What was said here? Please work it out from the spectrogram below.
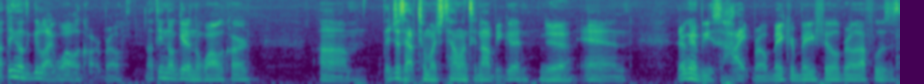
I think they'll get like wild card, bro. I think they'll get in the wild card. Um, they just have too much talent to not be good, Yeah, and they're gonna be hype, bro. Baker Mayfield, bro. That fool's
